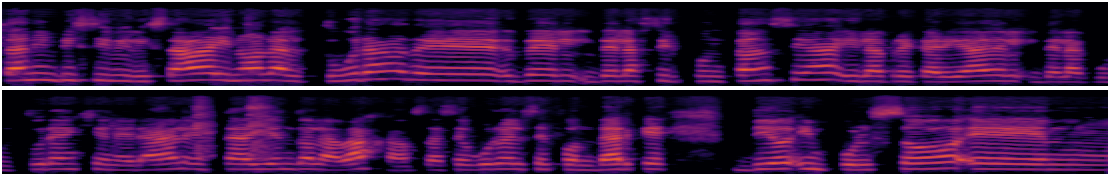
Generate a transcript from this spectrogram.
tan invisibilizada y no a la altura de, de, las circunstancias y la precariedad de, la cultura en general está yendo a la baja. O sea, seguro el Cefondar que dio, impulsó... Eh,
